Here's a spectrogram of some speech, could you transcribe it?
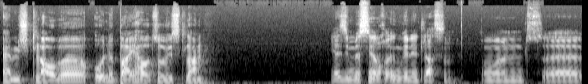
Ähm, ich glaube, ohne Buyout, so wie es klang. Ja, sie müssen ja noch irgendwen entlassen. Und äh,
